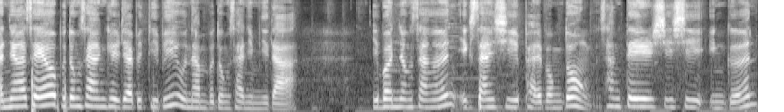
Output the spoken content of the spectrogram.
안녕하세요. 부동산 길잡이 TV 운남부동산입니다. 이번 영상은 익산시 발봉동 상태일 CC 인근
